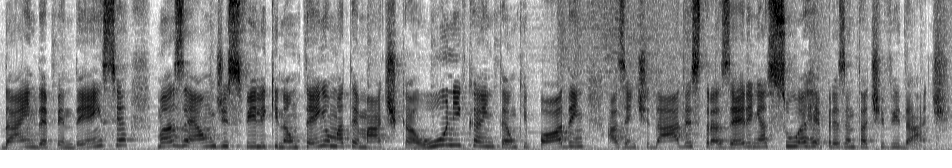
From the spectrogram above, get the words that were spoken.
da independência, mas é um desfile que não tem uma temática única, então, que podem as entidades trazerem a sua representatividade.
